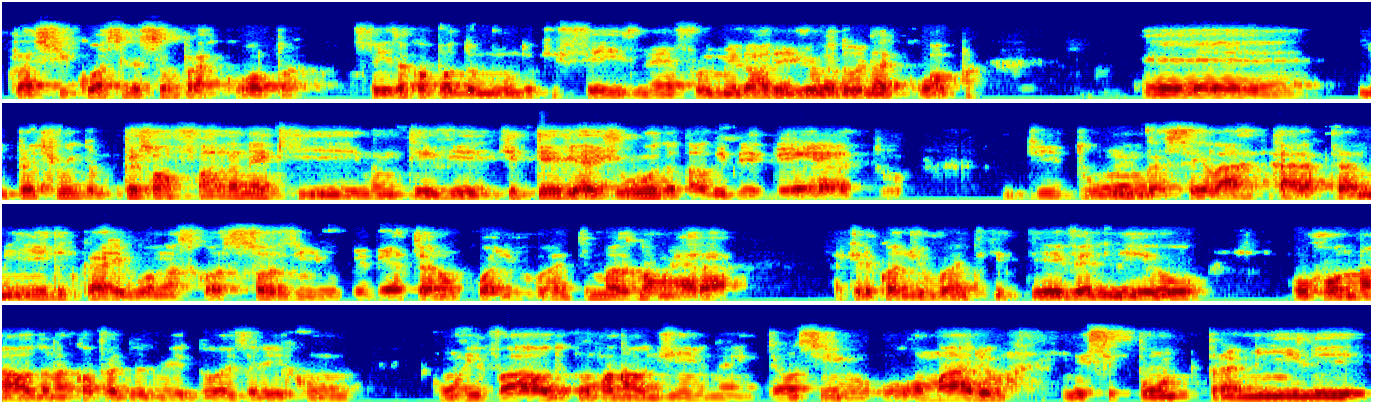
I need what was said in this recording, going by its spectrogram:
classificou a seleção para a Copa, fez a Copa do Mundo que fez, né? Foi o melhor jogador da Copa. É, e praticamente o pessoal fala, né, que não teve, que teve ajuda, tal de Bebeto, de Dunga, sei lá. Cara, para mim ele carregou nas costas sozinho. O Bebeto era um coadjuvante, mas não era aquele coadjuvante que teve ali o, o Ronaldo na Copa de 2002 ali com com o Rivaldo, com o Ronaldinho, né? Então assim, o Romário nesse ponto para mim ele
